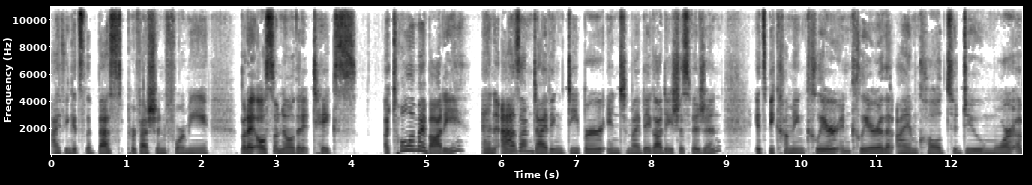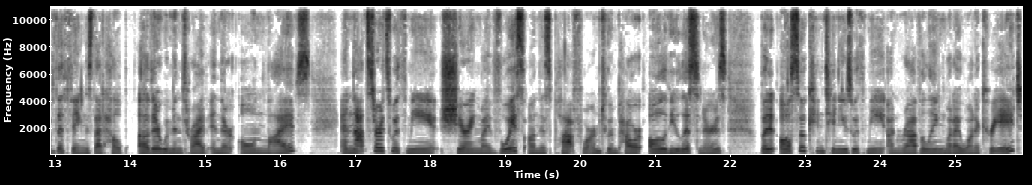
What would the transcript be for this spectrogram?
I think it's the best profession for me, but I also know that it takes a toll on my body. And as I'm diving deeper into my big audacious vision, it's becoming clear and clear that I am called to do more of the things that help other women thrive in their own lives. And that starts with me sharing my voice on this platform to empower all of you listeners, but it also continues with me unraveling what I want to create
